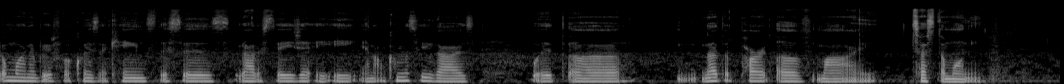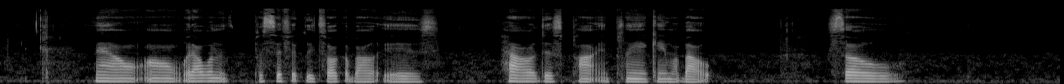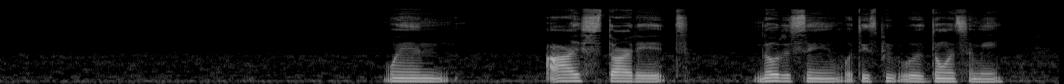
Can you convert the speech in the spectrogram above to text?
Good morning, beautiful queens and kings. This is Goddess Stasia 88, and I'm coming to you guys with uh, another part of my testimony. Now, um, what I want to specifically talk about is how this plot and plan came about. So, when I started noticing what these people was doing to me,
